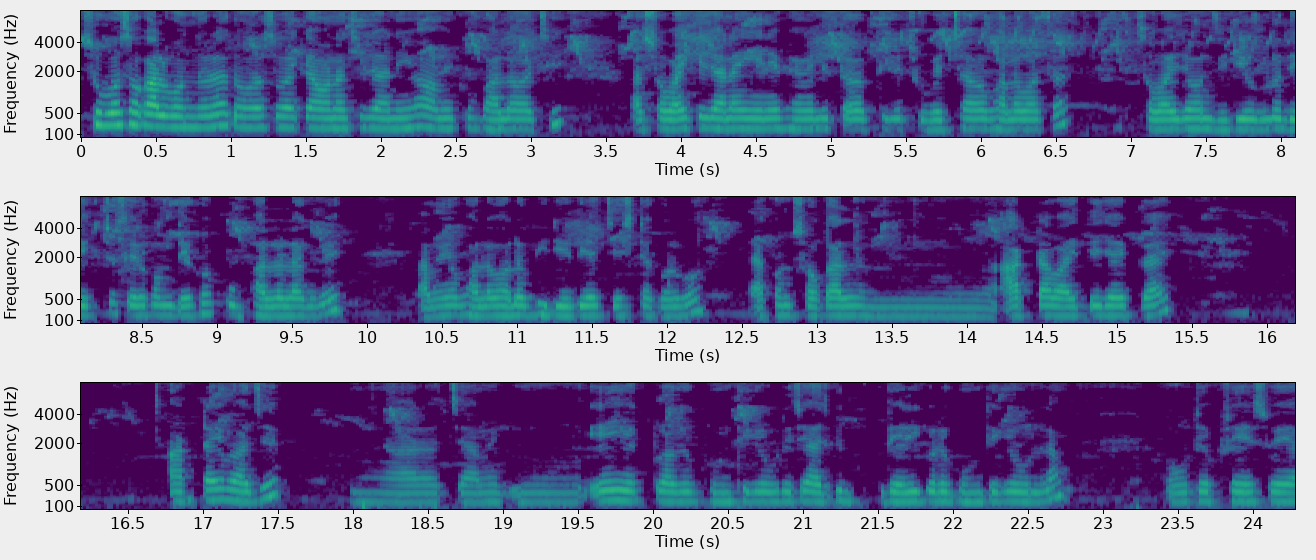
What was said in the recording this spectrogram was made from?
শুভ সকাল বন্ধুরা, তোমরা সবাই কেমন আছো জানিও, আমি খুব ভালো আছি। আর সবাইকে জানাই এনে ফ্যামিলির তরফ থেকে শুভেচ্ছা ও ভালোবাসা। সবাই যেমন ভিডিওগুলো দেখছ, সেরকম দেখো, খুব ভালো লাগবে। আমিও ভালো ভালো ভিডিও দেওয়ার চেষ্টা করব। এখন সকাল আটটা বাজতে যায় প্রায়। আটটাই বাজে। আর হচ্ছে আমি এই একটু আগে ঘুম থেকে উঠেছি, আজকে দেরি করে ঘুম থেকে উঠলাম। উঠে ফ্রেশ হয়ে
